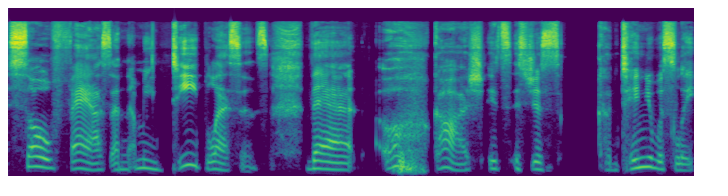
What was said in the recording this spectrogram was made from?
so fast and I mean deep lessons that oh gosh, it's it's just continuously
